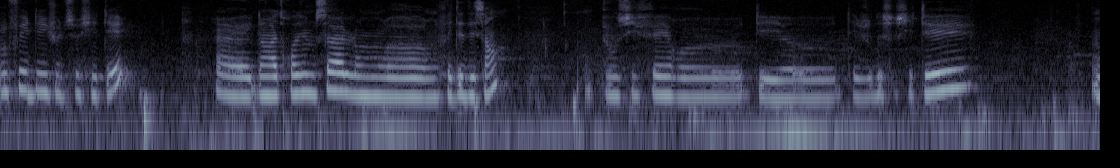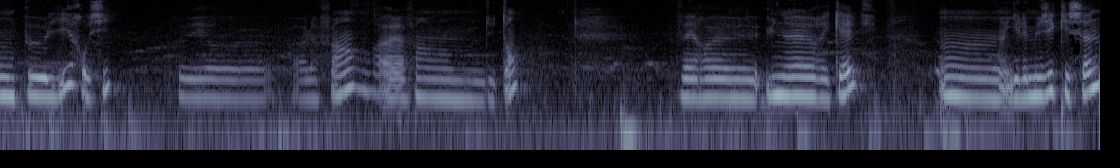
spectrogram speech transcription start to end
on fait des jeux de société. Euh, dans la troisième salle, on, euh, on fait des dessins. On peut aussi faire euh, des jeux de société. On peut lire aussi. Et euh, à la fin, à la fin du temps, vers euh, une heure et quelques, il y a la musique qui sonne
